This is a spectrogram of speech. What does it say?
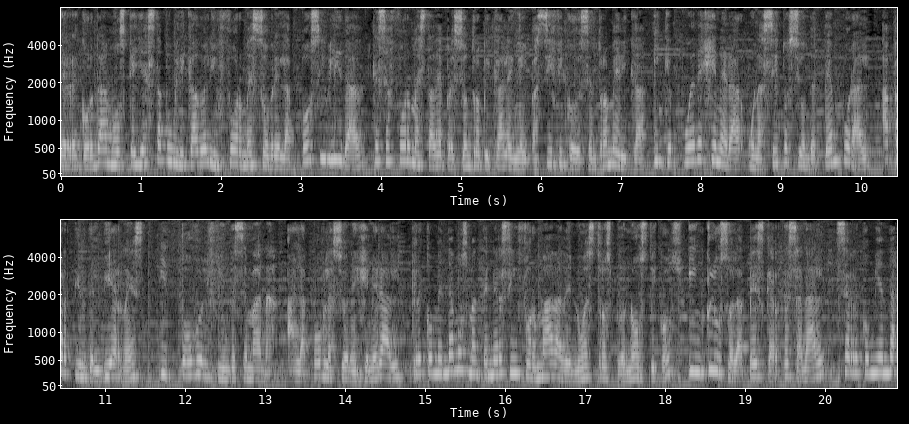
Te recordamos que ya está publicado el informe sobre la posibilidad que se forme esta depresión tropical en el Pacífico de Centroamérica y que puede generar una situación de temporal a partir del viernes y todo el fin de semana. A la población en general recomendamos mantenerse informada de nuestros pronósticos, incluso la pesca artesanal se recomienda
